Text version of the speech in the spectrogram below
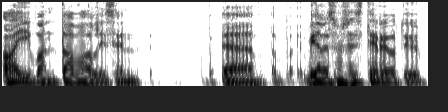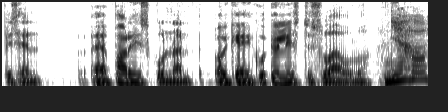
aivan tavallisen, ää, vielä sellaisen stereotyyppisen ää, pariskunnan oikein kuin ylistyslaulu. Jaha,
